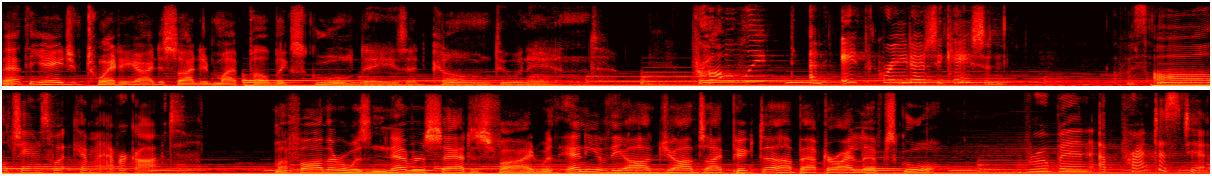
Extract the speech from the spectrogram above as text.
At the age of 20, I decided my public school days had come to an end. Probably an eighth grade education was all James Whitcomb ever got. My father was never satisfied with any of the odd jobs I picked up after I left school. Reuben apprenticed him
